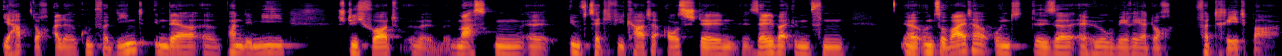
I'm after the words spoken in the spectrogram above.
ihr habt doch alle gut verdient in der äh, Pandemie Stichwort äh, Masken, äh, Impfzertifikate ausstellen, selber impfen äh, und so weiter. Und diese Erhöhung wäre ja doch vertretbar.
